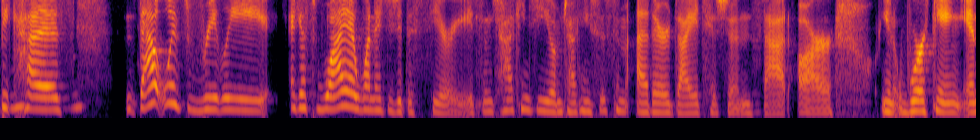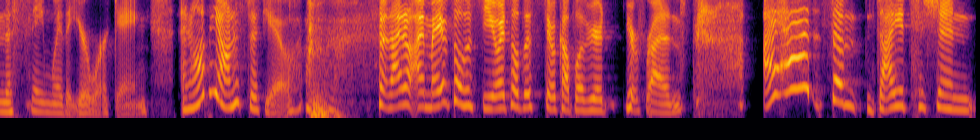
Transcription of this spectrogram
because mm-hmm that was really I guess why I wanted to do this series and talking to you, I'm talking to some other dietitians that are, you know, working in the same way that you're working. And I'll be honest with you. and I don't I may have told this to you. I told this to a couple of your your friends. Some dietitian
